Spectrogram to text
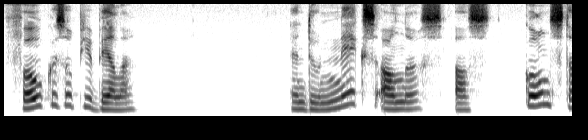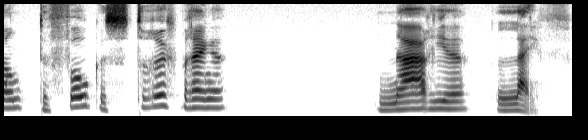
Focus op je billen. En doe niks anders als constant de focus terugbrengen naar je lijf.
